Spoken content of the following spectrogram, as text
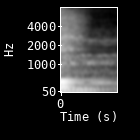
you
